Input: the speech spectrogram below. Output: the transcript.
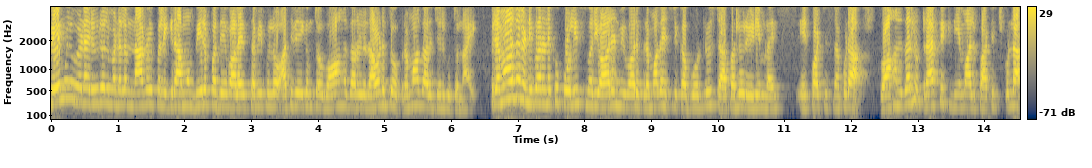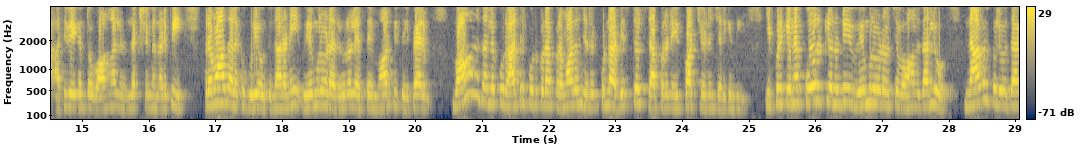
వేములవాడ రూరల్ మండలం నాగైపల్లి గ్రామం బీరప్ప దేవాలయ సమీపంలో అతివేగంతో వాహనదారులు రావడంతో ప్రమాదాలు జరుగుతున్నాయి. ప్రమాదాల నివారణకు పోలీస్ మరియు ఆర్ఎండ్బి వారు ప్రమాద హెచ్చరిక బోర్డులు స్టాపర్లు రేడియం లైన్స్ ఏర్పాటు చేసినా కూడా వాహనదారులు ట్రాఫిక్ నియమాలు పాటించకుండా అతివేగంతో వాహనాలు నిర్లక్ష్యంగా నడిపి ప్రమాదాలకు గురి అవుతున్నారని వేములవాడ రూరల్ ఎస్ఐ మారుతి తెలిపారు. వాహనదారులకు రాత్రిపూట కూడా ప్రమాదం జరగకుండా డిజిటల్ స్టాపర్లను ఏర్పాటు చేయడం జరిగింది. ఇప్పటికైనా కోరుట్ల నుండి వేములవాడ వచ్చే వాహనదారులు నాగపల్లి వద్ద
